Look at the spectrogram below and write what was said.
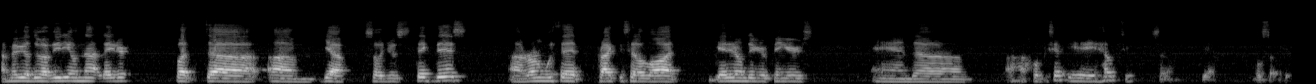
And maybe I'll do a video on that later. But uh, um, yeah, so just take this, uh, run with it, practice it a lot, get it under your fingers, and uh, I hope it helps you. So yeah, we'll stop here.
